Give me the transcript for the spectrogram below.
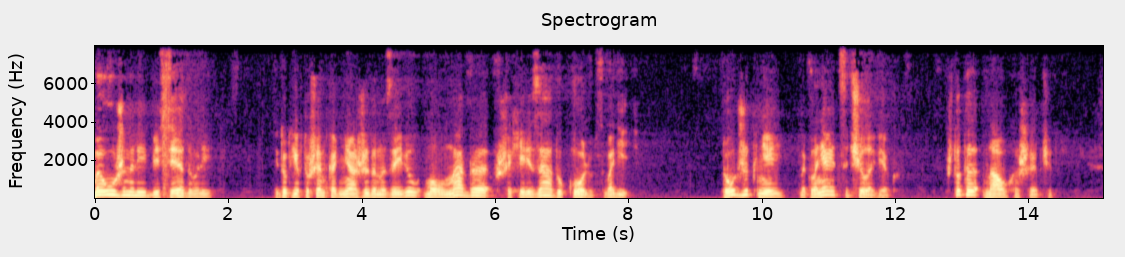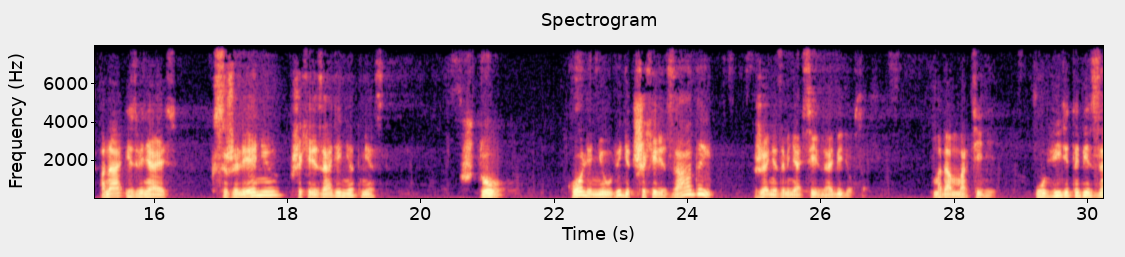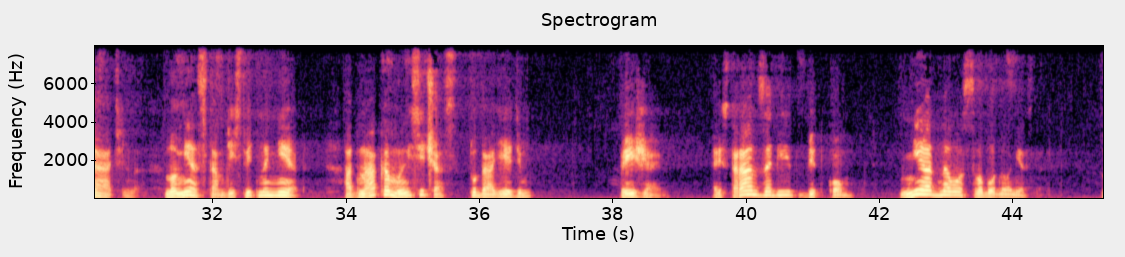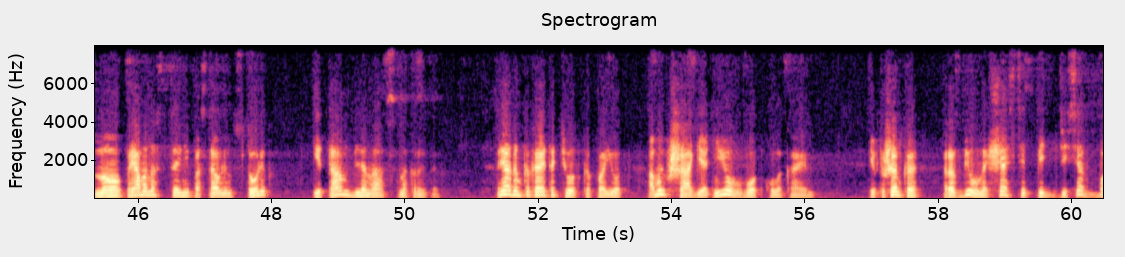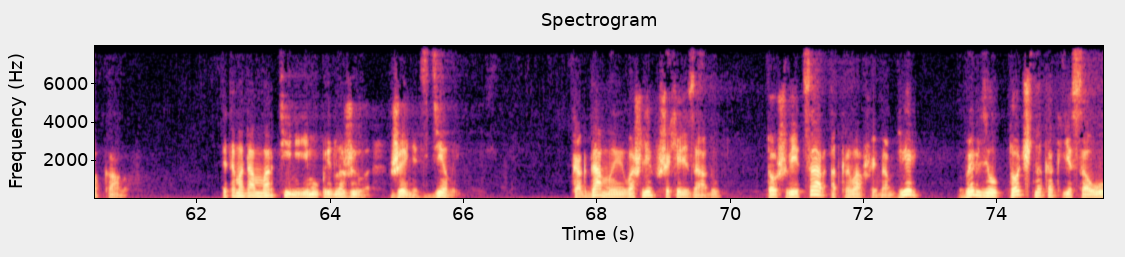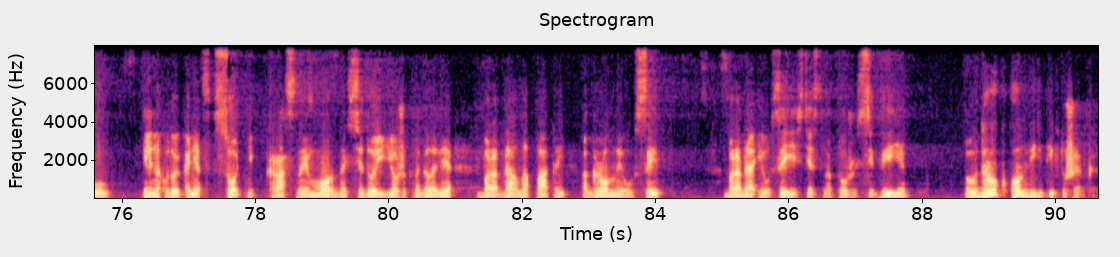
Мы ужинали, беседовали, и тут Евтушенко неожиданно заявил, мол, надо в Шахерезаду Колю сводить. Тут же к ней наклоняется человек, что-то на ухо шепчет. Она, извиняясь, к сожалению, в Шахерезаде нет места. Что? Коля не увидит Шахерезады? Женя за меня сильно обиделся. Мадам Мартини, увидит обязательно но мест там действительно нет. Однако мы сейчас туда едем. Приезжаем. Ресторан забит битком. Ни одного свободного места. Но прямо на сцене поставлен столик, и там для нас накрыто. Рядом какая-то тетка поет, а мы в шаге от нее водку лакаем. Евтушенко разбил на счастье пятьдесят бокалов. Это мадам Мартини ему предложила. «Женя, сделай!» Когда мы вошли в Шахерезаду, то швейцар, открывавший нам дверь, выглядел точно как Есаул, или на худой конец сотник, красная морда, седой ежик на голове, борода лопатой, огромные усы. Борода и усы, естественно, тоже седые. Вдруг он видит Евтушенко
